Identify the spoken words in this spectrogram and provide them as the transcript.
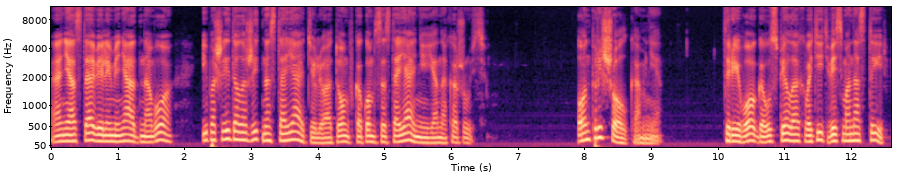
Они оставили меня одного и пошли доложить настоятелю о том, в каком состоянии я нахожусь. Он пришел ко мне. Тревога успела охватить весь монастырь.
